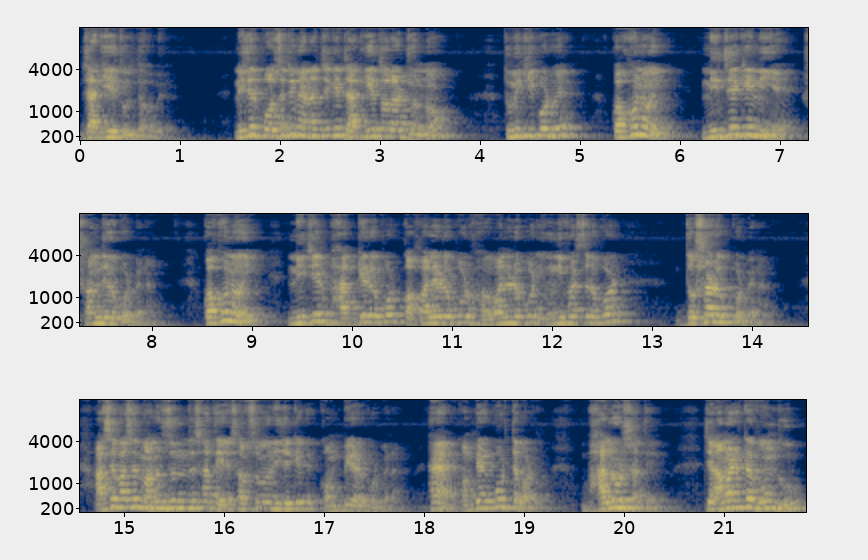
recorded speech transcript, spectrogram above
জাগিয়ে তুলতে হবে। নিজের পজিটিভ এনার্জিকে জাগিয়ে তোলার জন্য তুমি কি করবে? কখনোই নিজেকে নিয়ে সন্দেহ করবে না। কখনোই নিজের ভাগ্যের ওপর, কপালের ওপর, ভগবানের ওপর ইউনিভার্সের ওপর দোষারোপ করবে না। আশেপাশের মানুষজনদের সাথে সবসময় নিজেকে কম্পেয়ার করবে না। হ্যাঁ কম্পেয়ার করতে পারো। ভালোর সাথে। যে আমার একটা বন্ধু,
